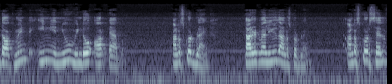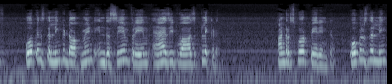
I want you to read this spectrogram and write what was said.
document in a new window or tab. Underscore blank. Target value is underscore blank. Underscore self opens the link document in the same frame as it was clicked. Underscore parent opens the link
